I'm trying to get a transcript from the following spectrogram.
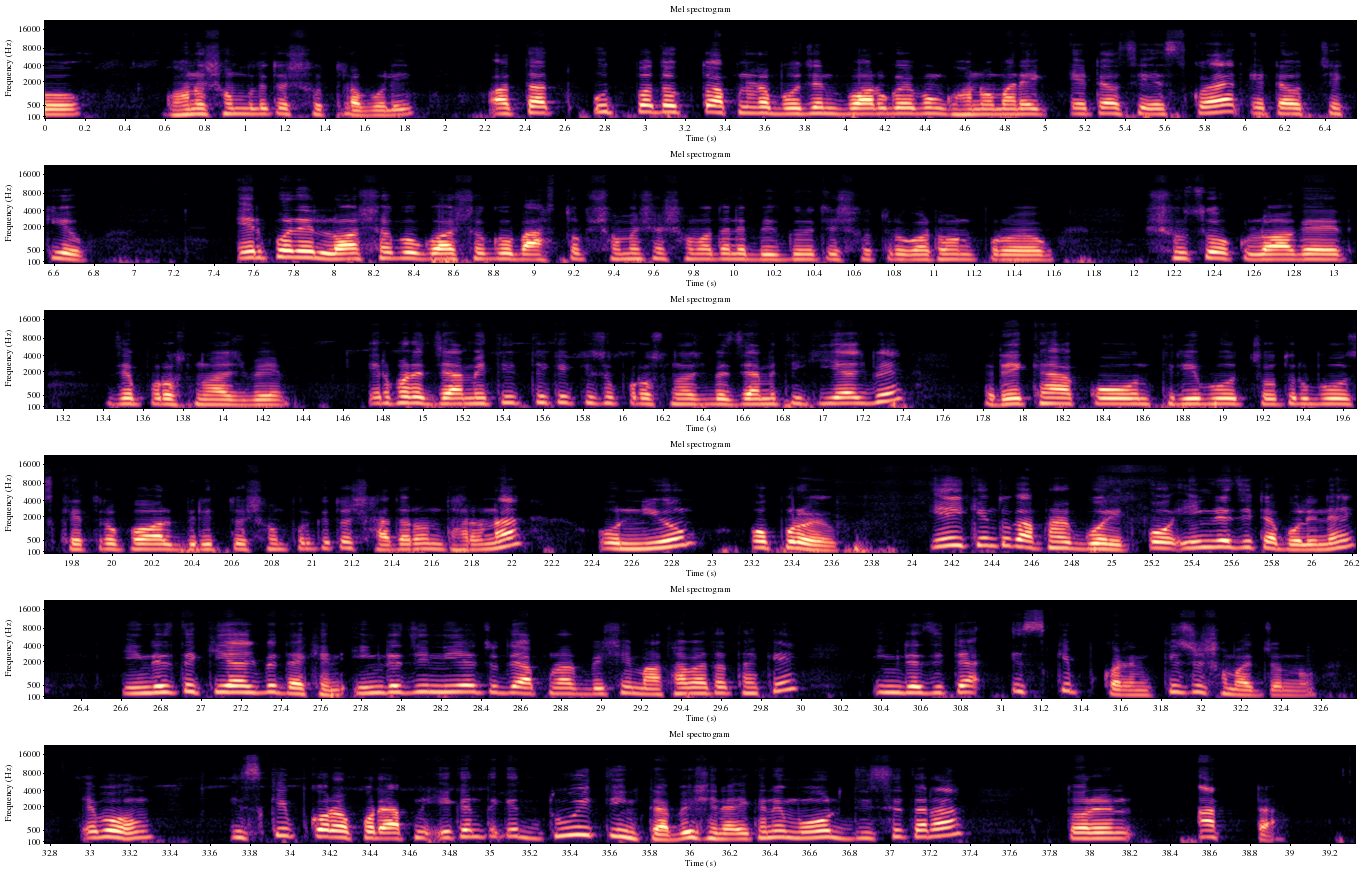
ঘন সম্বলিত সূত্রাবলী। অর্থাৎ উৎপাদক তো আপনারা বোঝেন বর্গ এবং ঘন মানে এটা হচ্ছে স্কোয়ার, এটা হচ্ছে কিউব। এরপরে লসাগু, গসাগু, বাস্তব সমস্যা সমাধানে বীজগণিতের সূত্র গঠন, প্রয়োগ, সূচক, লগের যে প্রশ্ন আসবে। এরপরে জ্যামিতির থেকে কিছু প্রশ্ন আসবে। জ্যামিতি কি আসবে? রেখা, কোণ, ত্রিভুজ, চতুর্ভুজ, ক্ষেত্রফল, বৃত্ত সম্পর্কিত সাধারণ ধারণা ও নিয়ম ও প্রয়োগ। এই কিন্তু আপনার গণিত। ও ইংরেজিটা বলি নাই। ইংরেজিতে কি আসবে? দেখেন, ইংরেজি নিয়ে যদি আপনার বেশি মাথা ব্যথা থাকে, ইংরেজিটা স্কিপ করেন কিছু সময়ের জন্য। এবং স্কিপ করার পরে আপনি এখান থেকে দুই তিনটা, বেশি না, এখানে মোট দিছে তারা ধরেন আটটা।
